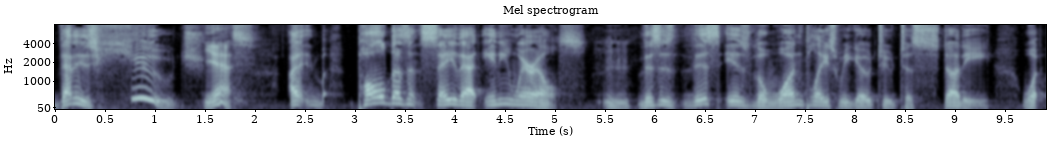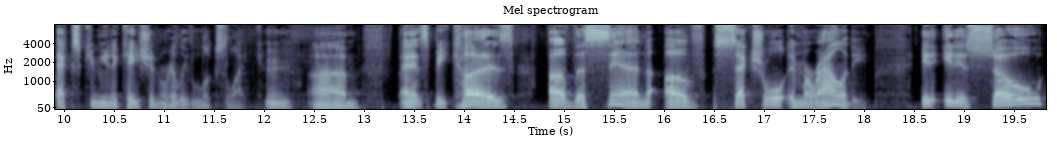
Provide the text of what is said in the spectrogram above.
That is huge. Yes. I, Paul doesn't say that anywhere else. Mm-hmm. This is this is the one place we go to to study what excommunication really looks like, hmm. um, and it's because of the sin of sexual immorality. It, it is so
